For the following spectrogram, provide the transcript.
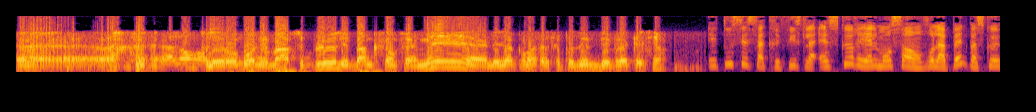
Euh, les robots ne marchent plus, les banques sont fermées, euh, les gens commencent à se poser de vraies questions. Et tous ces sacrifices-là, est-ce que réellement ça en vaut la peine? Parce que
